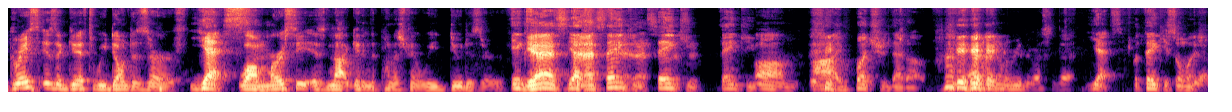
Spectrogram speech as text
grace is a gift we don't deserve, yes while mercy is not getting the punishment we do deserve. exactly. Yes, yes that's- thank yeah, you that's- thank that's you it. thank you Um, i butchered that up I'm gonna read the rest of that. yes but thank you so much Yeah.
